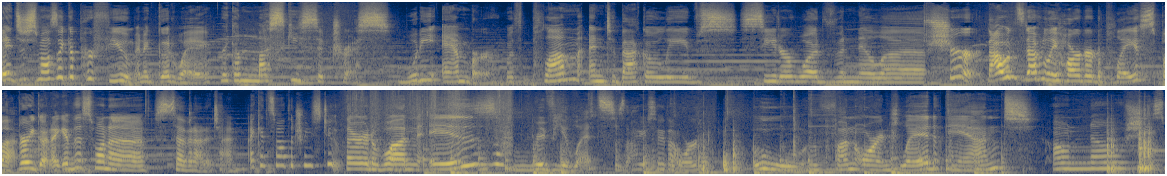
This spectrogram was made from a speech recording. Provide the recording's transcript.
it just smells like a perfume in a good way. Like a musky citrus, woody amber with plum and tobacco leaves, cedarwood, vanilla. Sure, that one's definitely harder to place, but very good. I give this one a seven out of 10. I can smell the trees too. Third one is rivulets. Is that how you say that word? Ooh, fun orange lid and oh no, she's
